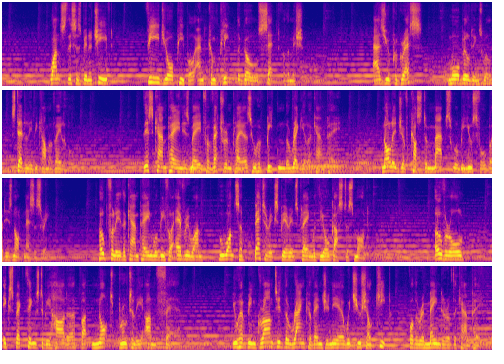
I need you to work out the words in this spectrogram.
Once this has been achieved, feed your people and complete the goals set for the mission. As you progress, more buildings will steadily become available. This campaign is made for veteran players who have beaten the regular campaign. Knowledge of custom maps will be useful but is not necessary. Hopefully the campaign will be for everyone who wants a better experience playing with the Augustus mod. Overall, expect things to be harder but not brutally unfair. You have been granted the rank of engineer which you shall keep for the remainder of the campaign.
